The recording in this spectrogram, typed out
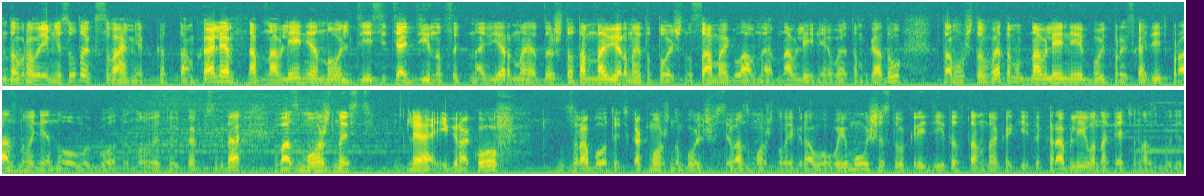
Всем доброго времени суток, с вами Каттамхали, обновление 0.10.11, наверное, да что там наверное, это точно самое главное обновление в этом году, потому что в этом обновлении будет происходить празднование Нового года. Ну, это, как всегда, возможность для игроков заработать как можно больше всевозможного игрового имущества, кредитов, там, да, какие-то корабли, вон опять у нас будет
